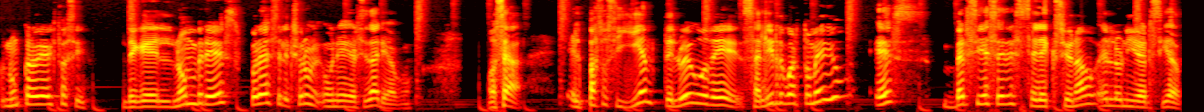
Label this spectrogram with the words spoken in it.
nunca lo había visto así. De que el nombre es prueba de selección universitaria. O sea, el paso siguiente luego de salir de cuarto medio es ver si eres seleccionado en la universidad.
